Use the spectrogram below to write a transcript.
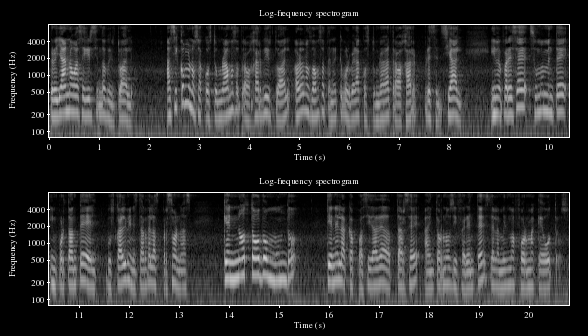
pero ya no va a seguir siendo virtual. Así como nos acostumbramos a trabajar virtual, ahora nos vamos a tener que volver a acostumbrar a trabajar presencial. Y me parece sumamente importante el buscar el bienestar de las personas, que no todo mundo tiene la capacidad de adaptarse a entornos diferentes de la misma forma que otros.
